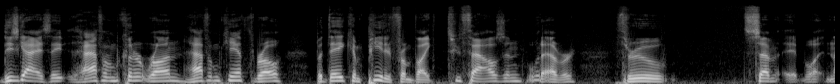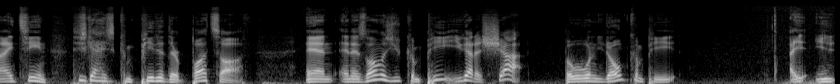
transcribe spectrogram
These guys, they half of them couldn't run, half of them can't throw, but they competed from like 2000, whatever, through seven, eh, what, 19. These guys competed their butts off, and and as long as you compete, you got a shot. But when you don't compete, I, you,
